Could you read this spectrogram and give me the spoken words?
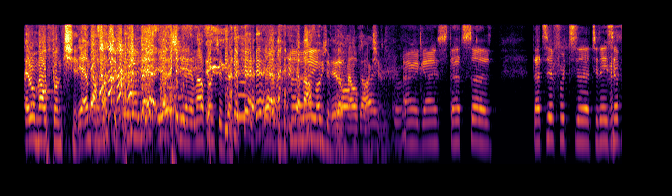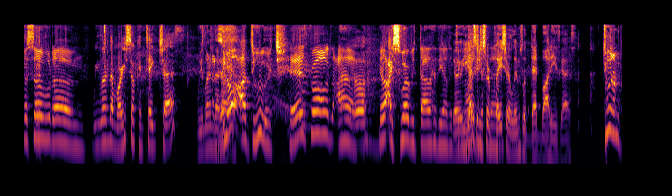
ma- it'll malfunction. yeah, it malfunction, bro. yeah, yeah, yeah, it malfunction, bro. Yeah, it ma- it malfunction, It'll malfunction, bro. All right, guys, that's uh, that's it for t- uh, today's episode. Um, We learned that Mauricio can take chess. We learned that. no, Uh, I do chess, bro. Uh, you know, I swear we thought of the other yo, you guys can just for that. replace your limbs with dead bodies, guys. dude. I'm.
